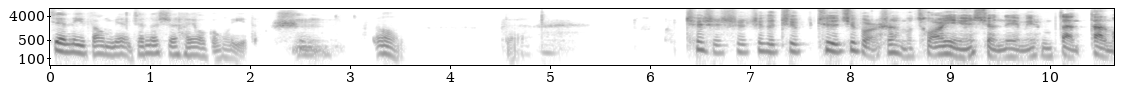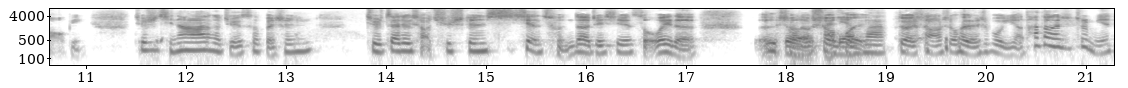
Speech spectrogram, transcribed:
建立方面真的是很有功力的，是，嗯，对，确实是这个剧剧的剧本是很不错，而演员选的也没什么大大的毛病，就是秦娜拉那个角色本身就是在这个小区是跟现存的这些所谓的呃上流社会对上流社会的人是不一样，他当然是证明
